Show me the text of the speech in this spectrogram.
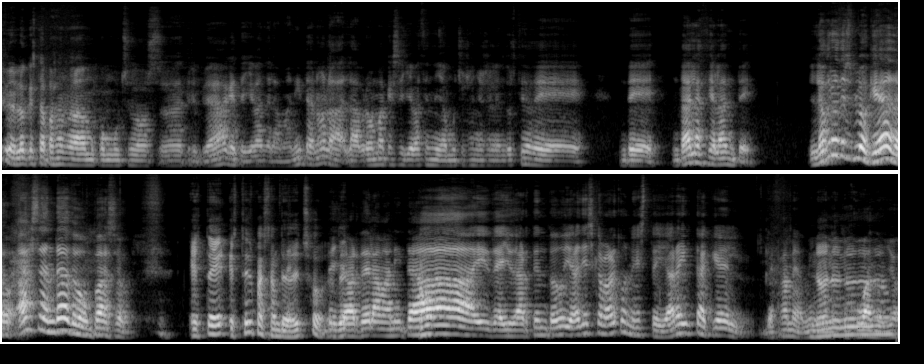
Es lo que está pasando con muchos eh, AAA que te llevan de la manita, ¿no? La, la broma que se lleva haciendo ya muchos años en la industria de, de dale hacia adelante. Logro desbloqueado, has andado un paso. Este, este es bastante, de hecho. De de- llevarte la manita y de ayudarte en todo. Y ahora tienes que hablar con este. Y ahora irte a aquel. Déjame a mí. No, no, no, no, jugando no. yo.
